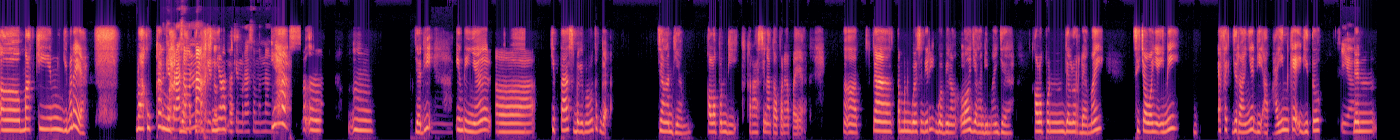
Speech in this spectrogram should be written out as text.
eh, makin gimana ya melakukan Makin lah merasa melakukan menang gitu. aksinya atau Makin merasa menang. Yes, heeh. Mm. Jadi Hmm. intinya eh, kita sebagai perempuan tuh nggak jangan diam. Kalaupun dikerasin atau apa apa ya. Nah temen gue sendiri gue bilang lo jangan diem aja. Kalaupun jalur damai, si cowoknya ini efek jerahnya diapain kayak gitu. Iya. Dan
